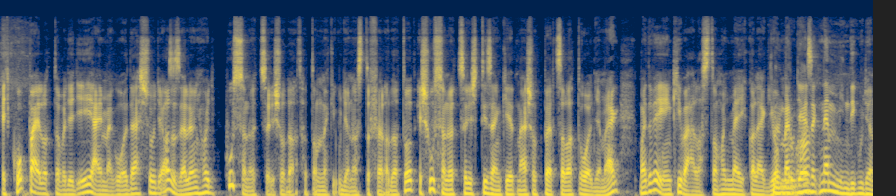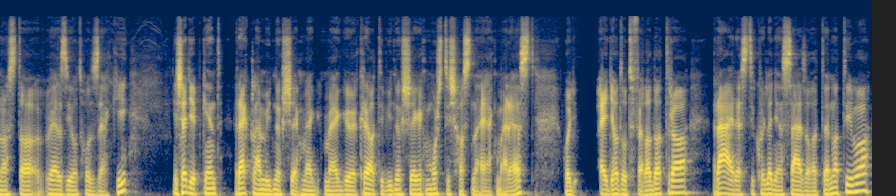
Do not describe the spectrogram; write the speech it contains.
Egy copilot vagy egy AI megoldással ugye az az előny, hogy 25-ször is odaadhatom neki ugyanazt a feladatot, és 25-ször is 12 másodperc alatt oldja meg, majd a végén kiválasztom, hogy melyik a legjobb, mert ugye ezek nem mindig ugyanazt a verziót hozzák ki, és egyébként reklámügynökségek, meg, meg kreatív ügynökségek most is használják már ezt, hogy egy adott feladatra ráeresztük, hogy legyen száz alternatíva,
